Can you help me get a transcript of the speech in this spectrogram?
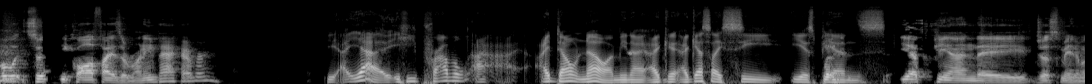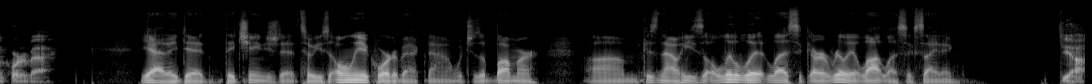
Oh, so did he qualify as a running back ever? Yeah, yeah, he probably. I, I, don't know. I mean, I, I, I guess I see ESPN's. ESPN, they just made him a quarterback. Yeah, they did. They changed it, so he's only a quarterback now, which is a bummer. Um, because now he's a little bit less, or really a lot less exciting. Yeah,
